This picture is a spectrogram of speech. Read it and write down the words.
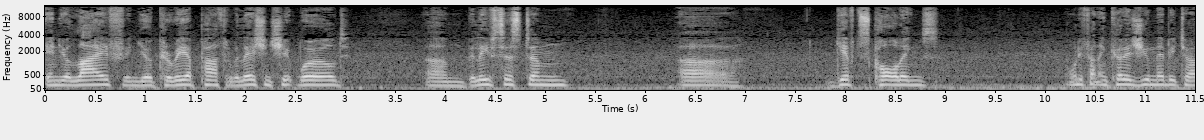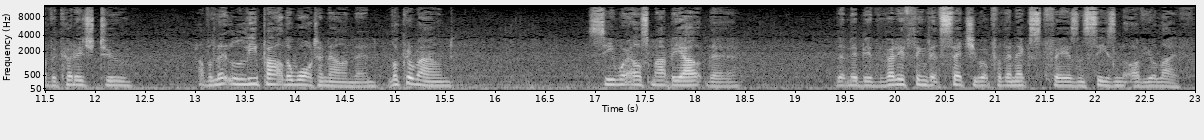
in your life, in your career path, relationship world, um, belief system, uh, gifts, callings. I I can encourage you maybe to have the courage to have a little leap out of the water now and then, look around, see what else might be out there that may be the very thing that sets you up for the next phase and season of your life.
